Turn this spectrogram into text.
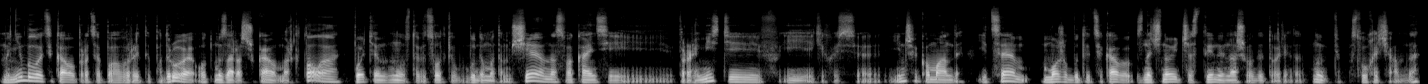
мені було цікаво про це поговорити. По-друге, от ми зараз шукаємо маркетолога, потім ну 100% будемо там ще у нас вакансії програмістів і якихось е, інші команди. І це може бути цікаво значної частини нашої аудиторії, ну типу слухачам. Да?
